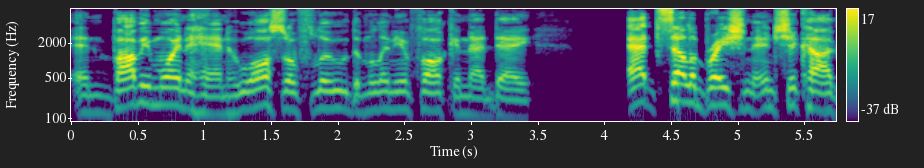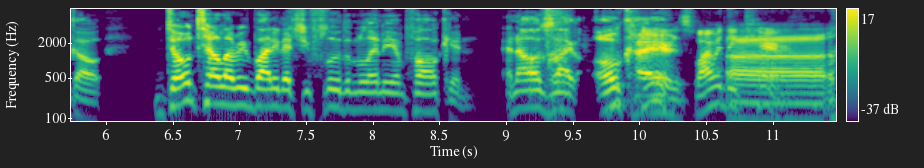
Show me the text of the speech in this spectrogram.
and Bobby Moynihan, who also flew the Millennium Falcon that day, at Celebration in Chicago. Don't tell everybody that you flew the Millennium Falcon. And I was like, Who okay. cares? Why would they care? Uh,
